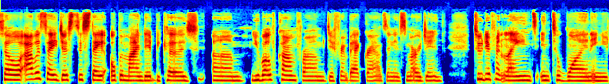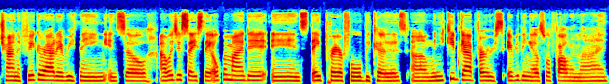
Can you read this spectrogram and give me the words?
So I would say just to stay open minded because um, you both come from different backgrounds and it's merging two different lanes into one and you're trying to figure out everything. And so I would just say stay open minded and stay prayerful because um, when you keep God first, everything else will fall in line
